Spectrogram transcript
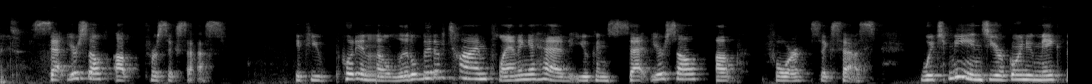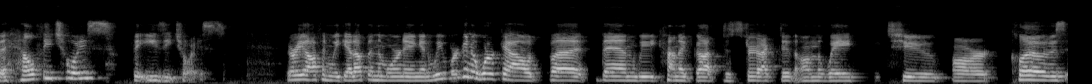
right. set yourself up for success. If you put in a little bit of time planning ahead, you can set yourself up for success, which means you're going to make the healthy choice the easy choice very often we get up in the morning and we were going to work out, but then we kind of got distracted on the way to our clothes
